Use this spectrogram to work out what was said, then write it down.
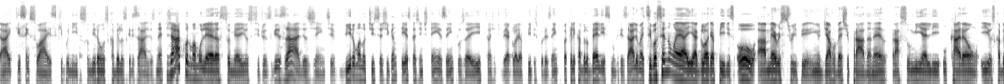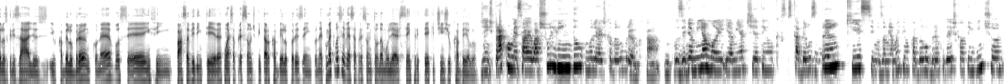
ai, que sensuais, que bonitos, assumiram os cabelos grisalhos, né? Já quando uma mulher assume aí os fios grisalhos, gente, vira uma notícia gigantesca, a gente tem exemplos aí, então a gente vê a Glória Pires, por exemplo, com aquele cabelo belíssimo grisalho, mas se você não é aí a Glória Pires ou a Mary Streep em O Diabo Veste Prada, né, pra assumir ali o carão e os cabelos grisalhos e o cabelo cabelo branco, né? Você, enfim, passa a vida inteira com essa pressão de pintar o cabelo, por exemplo, né? Como é que você vê essa pressão, então, da mulher sempre ter que tingir o cabelo? Gente, para começar, eu acho lindo mulher de cabelo branco, tá? Inclusive, a minha mãe e a minha tia têm os cabelos branquíssimos. A minha mãe tem o cabelo branco desde que ela tem 20 anos,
